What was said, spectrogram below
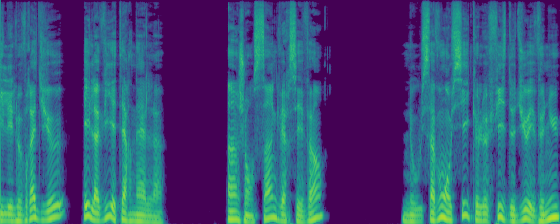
Il est le vrai Dieu et la vie éternelle. 1 Jean 5, verset 20. Nous savons aussi que le Fils de Dieu est venu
